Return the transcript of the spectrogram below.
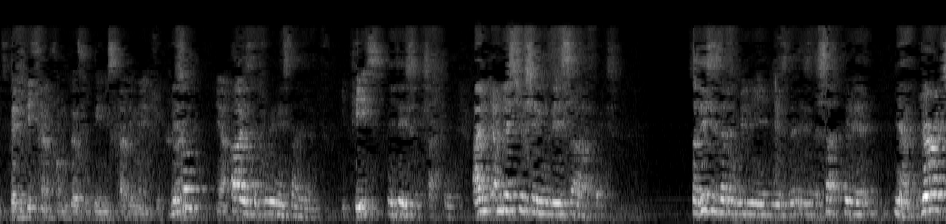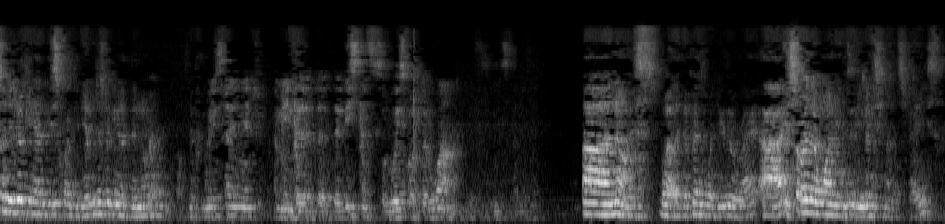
is very different from the Fubini study metric. This right? one? Yeah. Oh, it's the Fubini study length. It is. It is, exactly. I'm, I'm just using this uh, phrase. So this is the Fourier, is the, is the sub period. Yeah, you're actually looking at this quantity. I'm just looking at the norm. The Fubini study metric. I mean, the, the, the distance is always order one. The Fubini study metric. Uh, no, it's, well, it depends what you do, right? Uh, it's order one in two-dimensional space.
